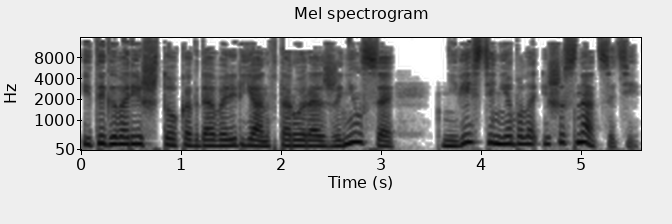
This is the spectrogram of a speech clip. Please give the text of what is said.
И ты говоришь, что когда Валерьян второй раз женился, невесте не было и шестнадцати.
